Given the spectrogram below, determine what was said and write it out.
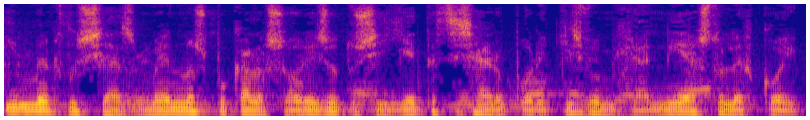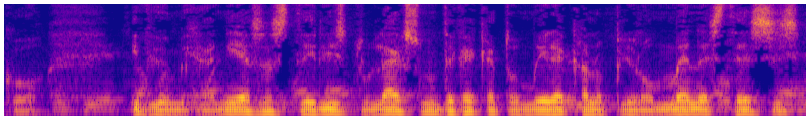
Είμαι ενθουσιασμένος που καλωσορίζω τους ηγέτες της αεροπορικής βιομηχανίας στο Λευκό Οίκο. Η βιομηχανία σας στηρίζει τουλάχιστον 10 εκατομμύρια καλοπληρωμένες θέσεις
